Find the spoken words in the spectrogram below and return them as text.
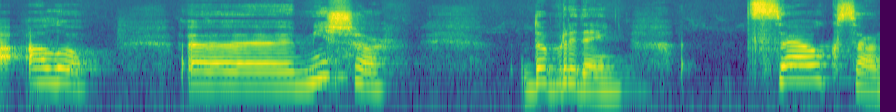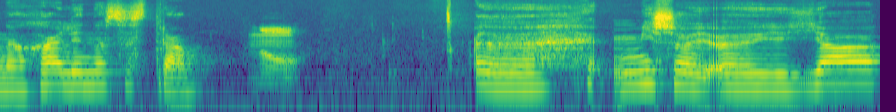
А, алло, е, Міша, добрий день. Це Оксана, Галіна сестра. Ну, Е, Міша, е, я.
